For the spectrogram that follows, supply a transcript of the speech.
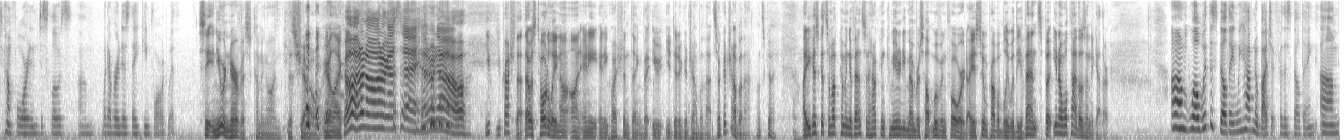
to come forward and disclose um, whatever it is they came forward with. See, and you were nervous coming on this show. You're like, oh, I don't know what I'm gonna say. I don't know. You you crushed that. That was totally not on any any question thing, but you you did a good job with that. So good job with that. That's good. Uh, you guys got some upcoming events, and how can community members help moving forward? I assume probably with the events, but you know we'll tie those in together. Um, well, with this building, we have no budget for this building. Um,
